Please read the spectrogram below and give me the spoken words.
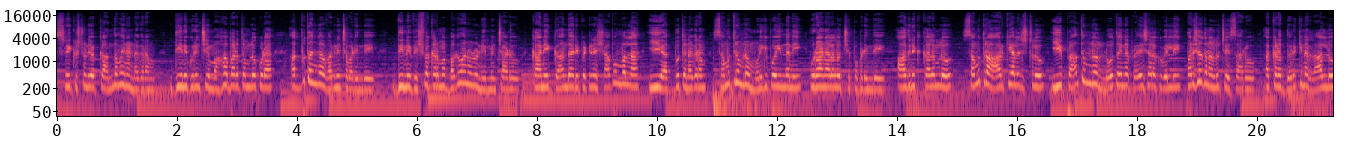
శ్రీకృష్ణుడి యొక్క అందమైన నగరం. దీని గురించి మహాభారతంలో కూడా అద్భుతంగా వర్ణించబడింది. దీన్ని విశ్వకర్మ భగవానుడు నిర్మించాడు. కానీ గాంధారి పెట్టిన శాపం వల్ల ఈ అద్భుత నగరం సముద్రంలో మునిగిపోయిందని పురాణాలలో చెప్పబడింది. ఆధునిక కాలంలో సముద్ర ఆర్కియాలజిస్టులు ఈ ప్రాంతంలో లోతైన ప్రదేశాలకు వెళ్ళి పరిశోధనలు చేశారు. అక్కడ దొరికిన రాళ్ళు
